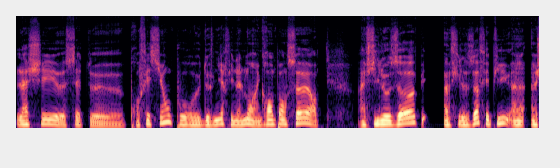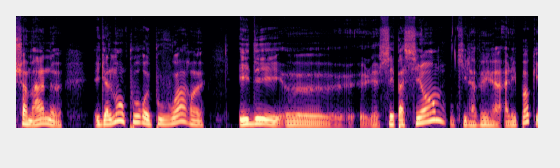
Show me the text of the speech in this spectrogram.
lâcher euh, cette euh, profession pour euh, devenir finalement un grand penseur, un philosophe, un philosophe et puis un, chaman euh, également pour euh, pouvoir euh, aider euh, ses patients qu'il avait à, l'époque,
